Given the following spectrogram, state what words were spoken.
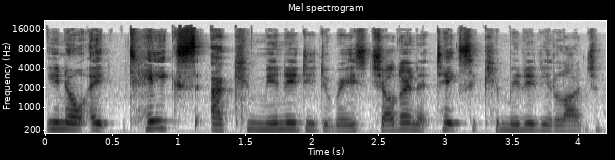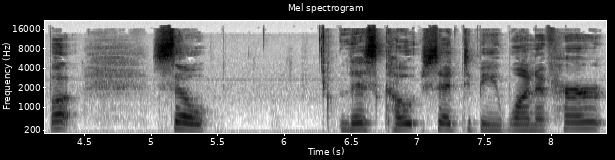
you know, it takes a community to raise children. It takes a community to launch a book. So this coach said to me one of her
